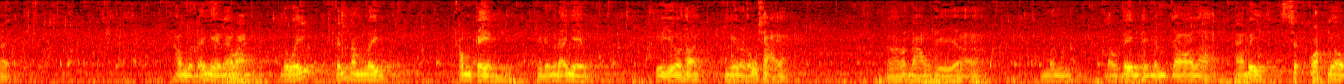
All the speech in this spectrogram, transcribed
Đây. không được để nhiều nha các bạn. Lưu ý, kính 5 ly. Không kiền thì đừng có để nhiều. Vừa vừa thôi, như là đủ xài à. Rồi bắt đầu thì à, mình đầu tiên thì mình cho là abi squat vô.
